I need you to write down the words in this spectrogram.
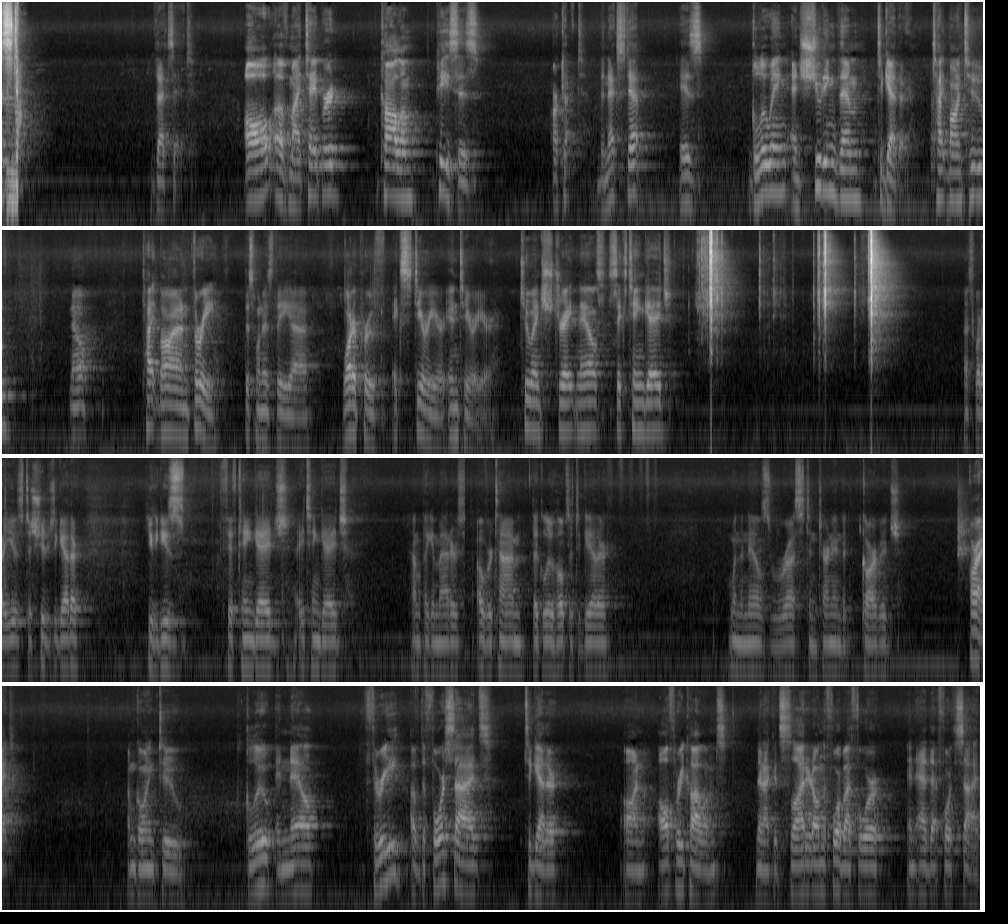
Stop. That's it. All of my tapered column pieces are cut. The next step is gluing and shooting them together. Titebond two, no, Titebond three. This one is the uh, waterproof exterior, interior. Two inch straight nails, 16 gauge. That's what I use to shoot it together. You could use 15 gauge, 18 gauge. I don't think it matters. Over time, the glue holds it together. When the nails rust and turn into garbage. All right. I'm going to glue and nail three of the four sides together on all three columns. Then I could slide it on the 4x4 and add that fourth side.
